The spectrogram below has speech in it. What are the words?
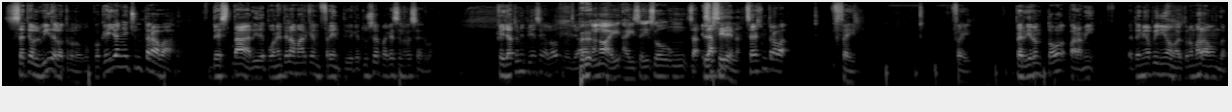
se te olvida el otro logo. Porque ellos han hecho un trabajo de estar y de ponerte la marca enfrente y de que tú sepas que es el reserva. Que ya tú ni piensas en el otro. Ya. Pero- No, no, ahí, ahí se hizo un... O sea, La sirena. Se ha hecho un trabajo. Fail. Fail. Perdieron todo para mí. Esta es mi opinión, esto no es mala onda.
